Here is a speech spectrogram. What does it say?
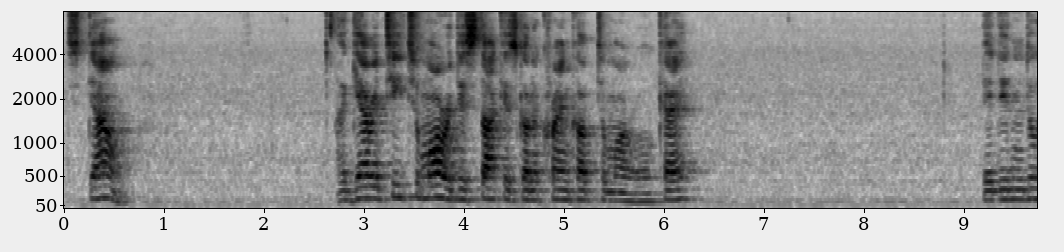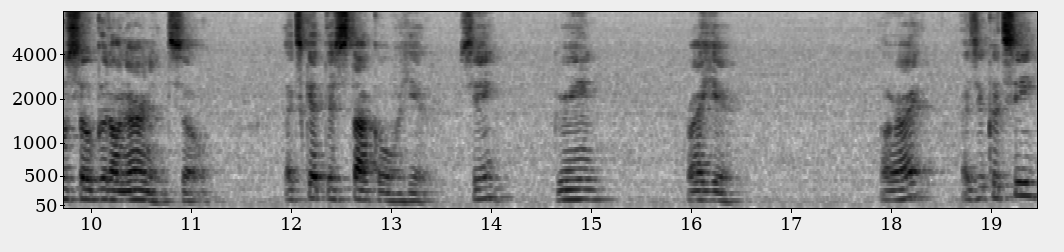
It's down. I guarantee tomorrow this stock is going to crank up tomorrow, okay? They didn't do so good on earnings, so let's get this stock over here. See? Green right here. All right? As you could see,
